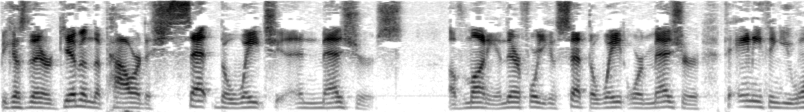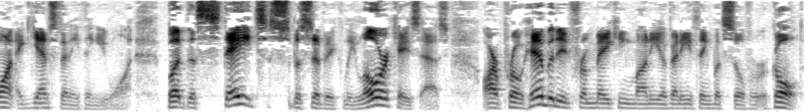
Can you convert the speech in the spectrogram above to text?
because they're given the power to set the weight and measures of money, and therefore you can set the weight or measure to anything you want against anything you want. But the states specifically, lowercase s, are prohibited from making money of anything but silver or gold.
